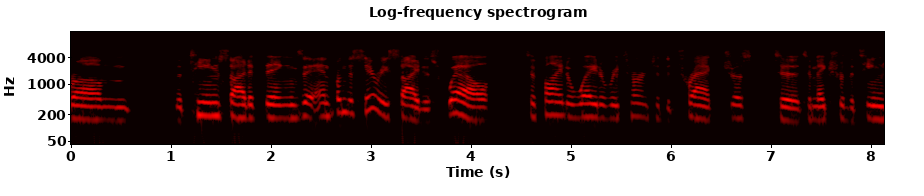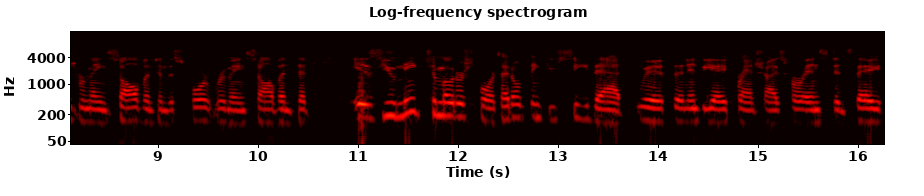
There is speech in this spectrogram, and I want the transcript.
from the team side of things and from the series side as well to find a way to return to the track just to, to make sure the teams remain solvent and the sport remains solvent that is unique to motorsports. I don't think you see that with an NBA franchise, for instance. They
